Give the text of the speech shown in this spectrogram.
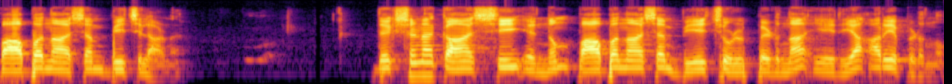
പാപനാശം ബീച്ചിലാണ് ദക്ഷിണ കാശി എന്നും പാപനാശം ബീച്ച് ഉൾപ്പെടുന്ന ഏരിയ അറിയപ്പെടുന്നു.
